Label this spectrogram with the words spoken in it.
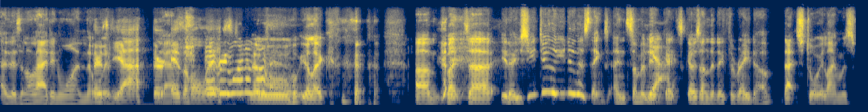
And there's an Aladdin one that There's was yeah, there is Yeah. a whole list. Every one of them. no, you're like, um, but uh, you know, you, you do you do those things, and some of it Yeah. gets goes underneath the radar. That storyline was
